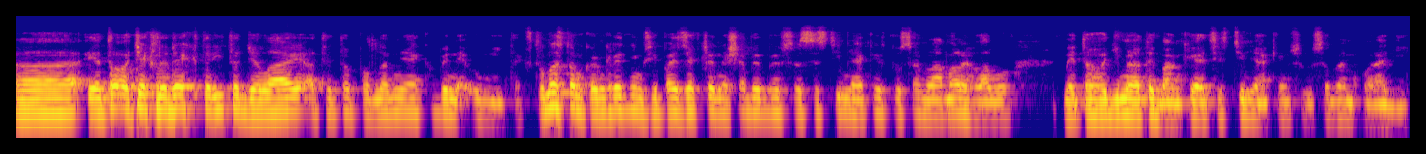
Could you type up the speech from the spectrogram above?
Eh, je to o těch lidech, kteří to dělají a ty to podle mě jakoby neumí. Tak v tomhle tom konkrétním případě řekli, než aby my se si s tím nějakým způsobem lámali hlavu, my to hodíme na ty banky, ať si s tím nějakým způsobem poradí.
